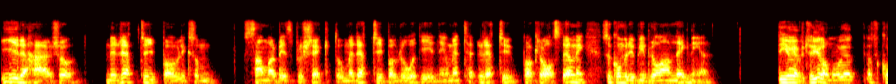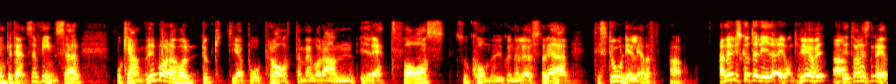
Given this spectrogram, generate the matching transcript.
i det här så med rätt typ av liksom samarbetsprojekt och med rätt typ av rådgivning och med rätt typ av kravställning så kommer det bli bra anläggningar. Det är jag övertygad om. Och alltså, kompetensen finns här. Och kan vi bara vara duktiga på att prata med varann i rätt fas så kommer vi kunna lösa det här till stor del i alla fall. Ja, ja men vi ska ta vidare John. Det gör vi. Ja. Vi tar nästa del.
